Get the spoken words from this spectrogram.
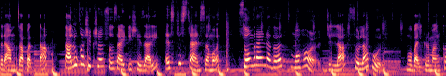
तर आमचा पत्ता तालुका शिक्षण सोसायटी शेजारी एस टी स्टँड समोर सोमरायनगर मोहोळ जिल्हा सोलापूर. मोबाईल क्रमांक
